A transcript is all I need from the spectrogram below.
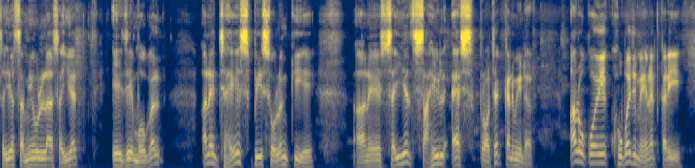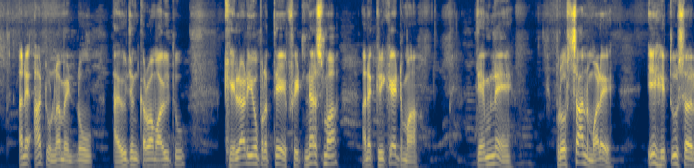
સૈયદ સમીઉલ્લા સૈયદ, એ જે મોગલ અને જયેશ પી સોલંકીએ અને Saiyad Sahil S project convener, આ લોકોએ ખૂબ જ મહેનત કરી અને આ ટુર્નામેન્ટનું આયોજન કરવામાં આવ્યું હતું. ખેલાડીઓ પ્રત્યે ફિટનેસમાં અને ક્રિકેટમાં તેમને પ્રોત્સાહન મળે એ હેતુસર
